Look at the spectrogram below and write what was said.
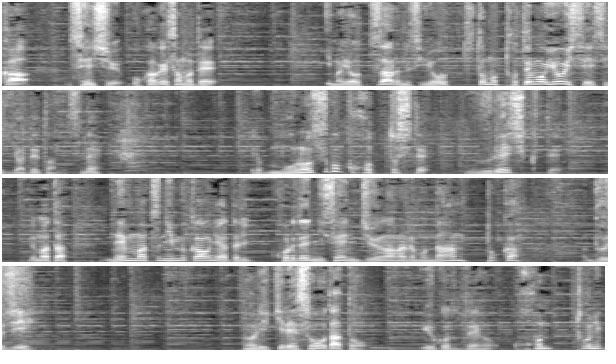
果、先週おかげさまで今4つあるんです。4つともとても良い成績が出たんですね。い。やものすごくほっとして嬉しくて。でまた年末に向かうにあたりこれで2017年もなんとか無事乗り切れそうだということで本当に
